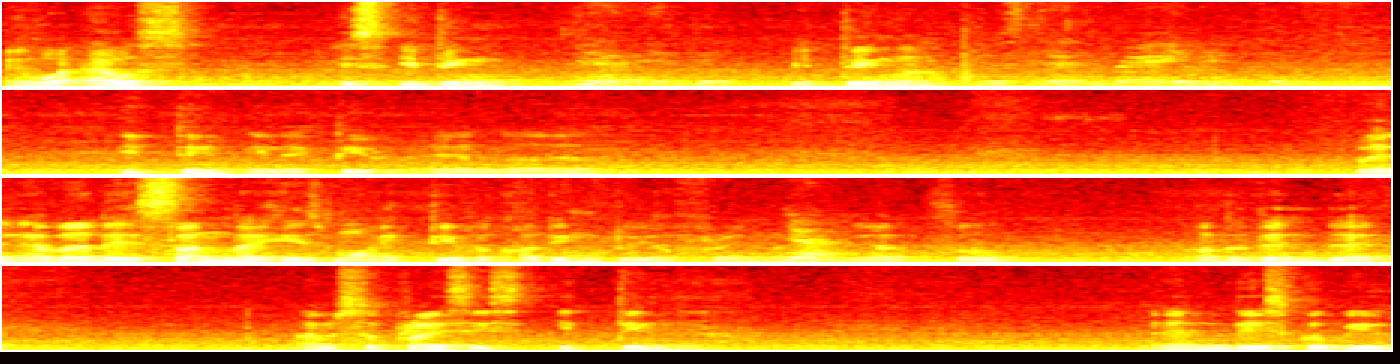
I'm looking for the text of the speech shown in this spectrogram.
And what else is eating? Yeah, eating. Eating, uh, Just that very inactive. eating inactive and uh, whenever there's sunlight he's more active according to your friend. Yeah. yeah. So other than that, I'm surprised he's eating. And this could be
